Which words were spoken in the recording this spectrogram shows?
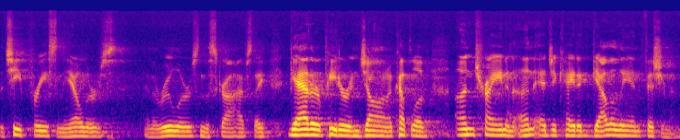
the chief priests and the elders and the rulers and the scribes, they gather Peter and John, a couple of untrained and uneducated Galilean fishermen.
